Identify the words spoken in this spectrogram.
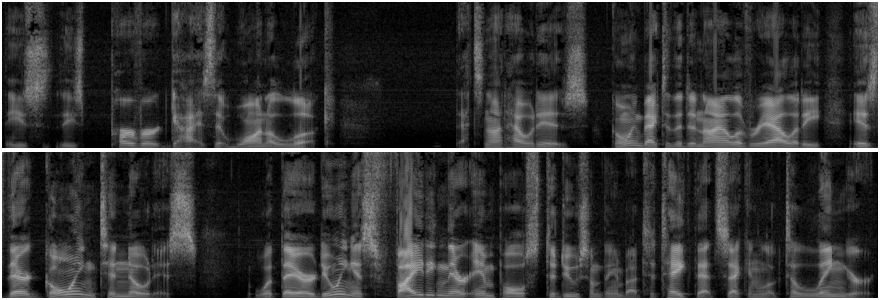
these, these pervert guys that want to look. That's not how it is. Going back to the denial of reality, is they're going to notice. What they are doing is fighting their impulse to do something about it, to take that second look, to linger.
